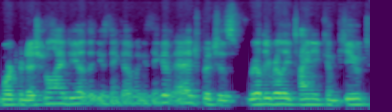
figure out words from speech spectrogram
more traditional idea that you think of when you think of edge, which is really, really tiny compute.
